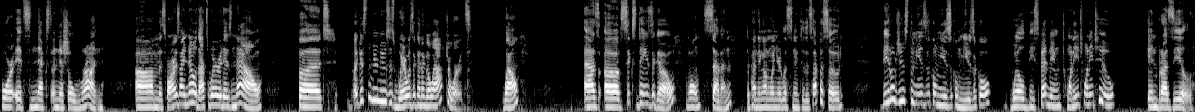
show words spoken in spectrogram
for its next initial run. Um, as far as I know, that's where it is now. But I guess the new news is where was it going to go afterwards? Well, as of six days ago, well, seven, depending on when you're listening to this episode, Beetlejuice the Musical, Musical, Musical will be spending 2022 in Brazil.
